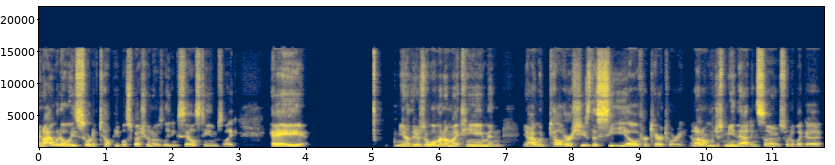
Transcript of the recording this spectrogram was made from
And I would always sort of tell people, especially when I was leading sales teams, like, hey, you know, there's a woman on my team and you know, I would tell her she's the CEO of her territory. And I don't just mean that in some sort of like a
